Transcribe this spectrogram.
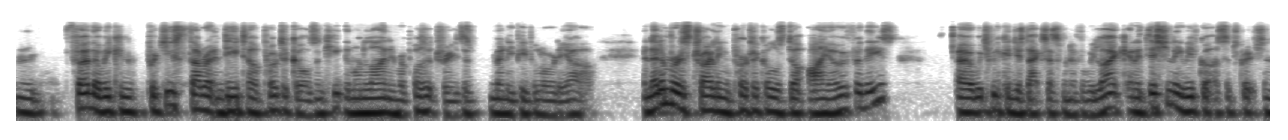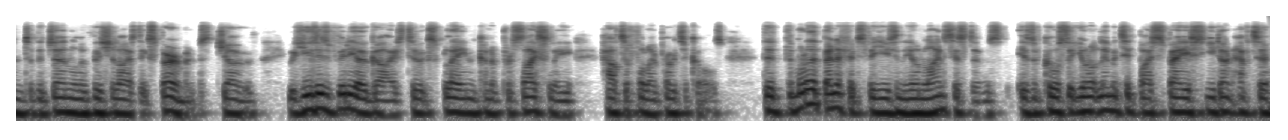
And further, we can produce thorough and detailed protocols and keep them online in repositories, as many people already are. And Edinburgh is trialing protocols.io for these, uh, which we can just access whenever we like. And additionally, we've got a subscription to the Journal of Visualized Experiments, JOVE, which uses video guides to explain kind of precisely how to follow protocols. The, the, one of the benefits for using the online systems is, of course, that you're not limited by space. You don't have to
